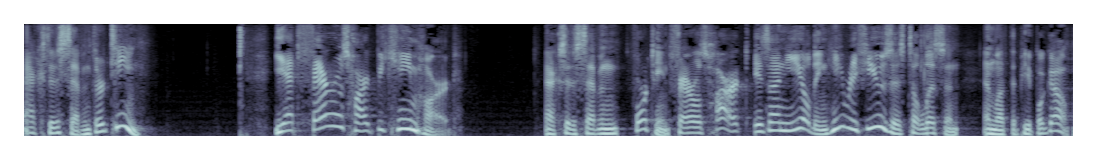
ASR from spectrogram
Exodus 7:13. Yet Pharaoh's heart became hard. Exodus 7:14. Pharaoh's heart is unyielding. He refuses to listen and let the people go.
